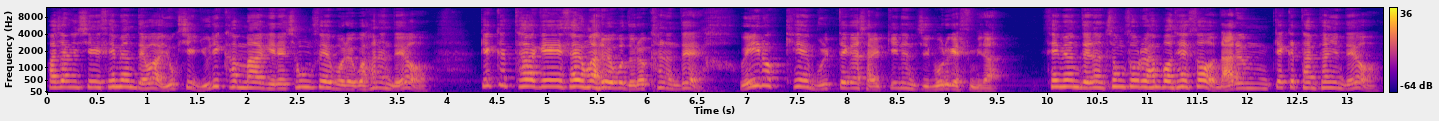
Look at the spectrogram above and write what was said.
화장실 세면대와 욕실 유리 칸막이를 청소해 보려고 하는데요. 깨끗하게 사용하려고 노력하는데 왜 이렇게 물때가 잘 끼는지 모르겠습니다. 세면대는 청소를 한번 해서 나름 깨끗한 편인데요.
